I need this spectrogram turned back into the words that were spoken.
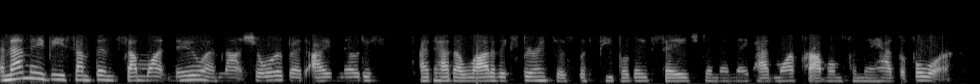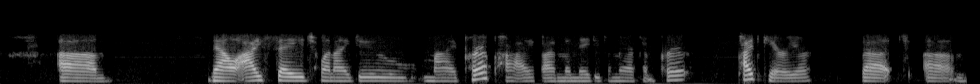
and that may be something somewhat new. I'm not sure, but I've noticed I've had a lot of experiences with people they've saged, and then they've had more problems than they had before. Um, now I sage when I do my prayer pipe. I'm a Native American prayer, pipe carrier, but um,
